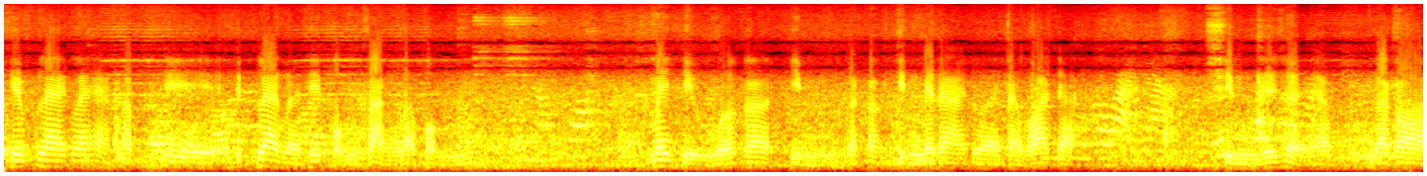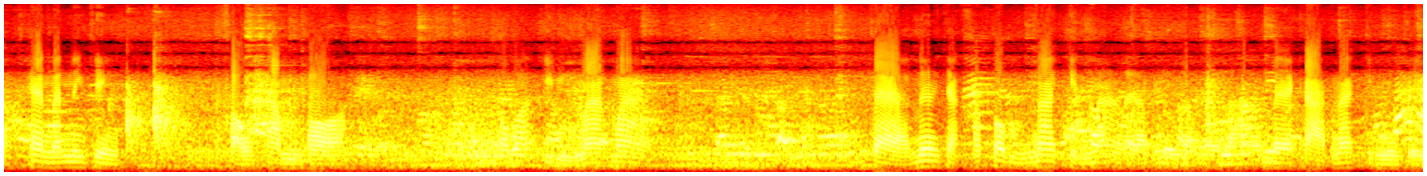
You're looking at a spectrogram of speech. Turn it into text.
คลิปแรกแรกครับ ที่คลิปแรกเลยที่ผมสั่งแล้วผมไม่หิวแล้วก็อิ่มแล้วก็กินไม่ได้ด้วย แต่ว่าจะชิมเฉยๆครับ แล้วก็แค่นั้นจริงๆสองคำพอ เพราะว่าอิ่มมากๆ แต่เนื่องจากข้าวต้มน่ากินมากเลยครับดูแบบบรรยากาศน่ากินจริง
